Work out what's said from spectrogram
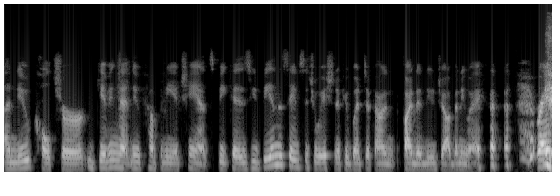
a new culture, giving that new company a chance because you'd be in the same situation if you went to find find a new job anyway, right?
